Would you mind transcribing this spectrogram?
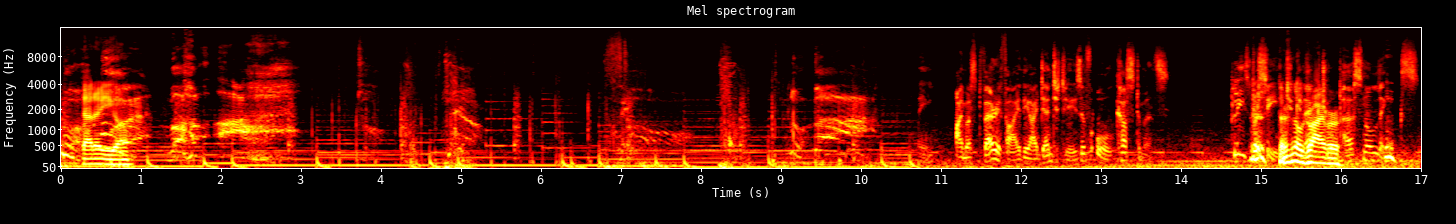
Yeah, there you go. I must verify the identities of all customers. Please hmm, proceed there's to no driver. personal links.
